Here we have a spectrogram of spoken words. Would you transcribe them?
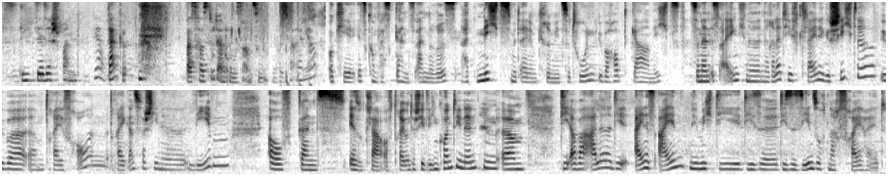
es klingt sehr, sehr spannend. Ja, danke. Was hast du dann uns anzubieten heute, Anja? Okay, jetzt kommt was ganz anderes. Hat nichts mit einem Krimi zu tun, überhaupt gar nichts, sondern ist eigentlich eine, eine relativ kleine Geschichte über ähm, drei Frauen, drei ganz verschiedene Leben auf ganz, also klar, auf drei unterschiedlichen Kontinenten. Ähm, die aber alle, die eines eint, nämlich die, diese, diese Sehnsucht nach Freiheit.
